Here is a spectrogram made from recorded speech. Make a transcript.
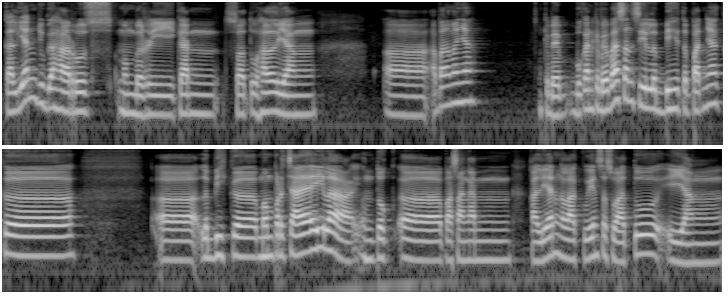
kalian juga harus memberikan suatu hal yang uh, apa namanya kebe bukan kebebasan sih lebih tepatnya ke uh, lebih ke mempercayai lah untuk uh, pasangan kalian ngelakuin sesuatu yang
